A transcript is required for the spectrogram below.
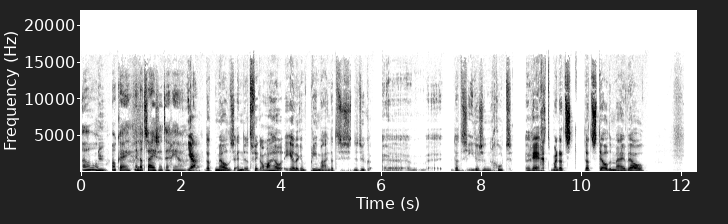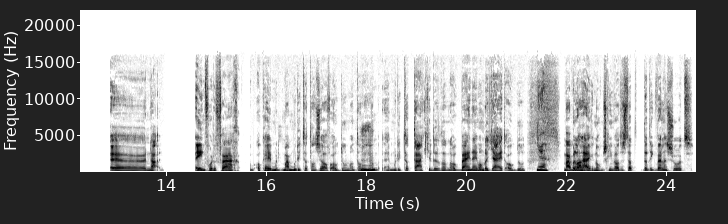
Oh, oké. En dat zei ze tegen jou? Ja, dat melden ze. En dat vind ik allemaal heel eerlijk en prima. En dat is natuurlijk, eh, dat is ieder zijn goed recht. Maar dat, dat stelde mij wel, eh, nou, één voor de vraag, oké, moet- maar moet ik dat dan zelf ook doen? Want dan, Mhm. dan moet ik dat taakje er dan ook bij nemen, omdat jij het ook doet. Ja. Maar belangrijker nog misschien wel, dus dat, dat ik wel een soort,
